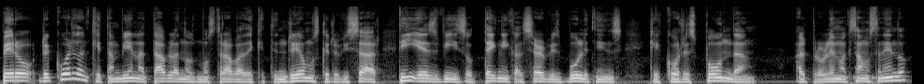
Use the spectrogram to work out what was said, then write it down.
Pero recuerdan que también la tabla nos mostraba de que tendríamos que revisar TSVs o Technical Service Bulletins que correspondan al problema que estamos teniendo.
